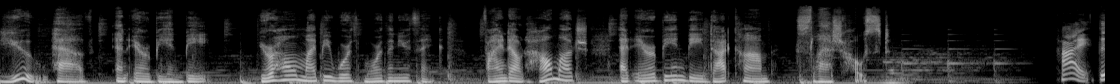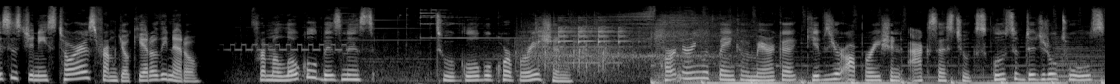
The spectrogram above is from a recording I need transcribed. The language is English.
you have an Airbnb. Your home might be worth more than you think. Find out how much at airbnb.com/slash host. Hi, this is Janice Torres from Yo Quiero Dinero. From a local business to a global corporation, partnering with Bank of America gives your operation access to exclusive digital tools,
